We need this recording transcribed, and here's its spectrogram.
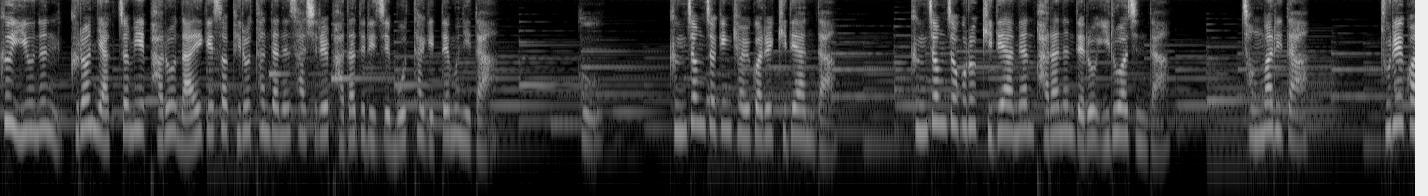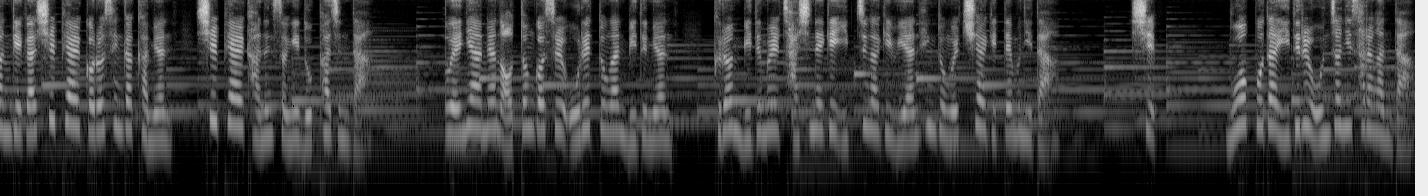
그 이유는 그런 약점이 바로 나에게서 비롯한다는 사실을 받아들이지 못하기 때문이다. 9. 긍정적인 결과를 기대한다. 긍정적으로 기대하면 바라는 대로 이루어진다. 정말이다. 둘의 관계가 실패할 거로 생각하면 실패할 가능성이 높아진다. 왜냐하면 어떤 것을 오랫동안 믿으면 그런 믿음을 자신에게 입증하기 위한 행동을 취하기 때문이다. 10. 무엇보다 이들을 온전히 사랑한다.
